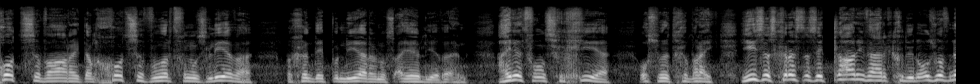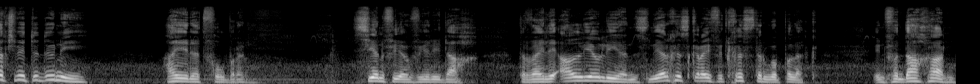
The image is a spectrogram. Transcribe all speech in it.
God se waarheid en God se woord van ons lewe begin deponeer in ons eie lewe in. Hy het dit vir ons gegee, ons moet dit gebruik. Jesus Christus het klaar die werk gedoen. Ons hoef niks meer te doen nie. Hy het dit volbring. Seën vir jou vir hierdie dag terwyl jy al jou leuns neergeskryf het gister hopelik en vandag gaan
